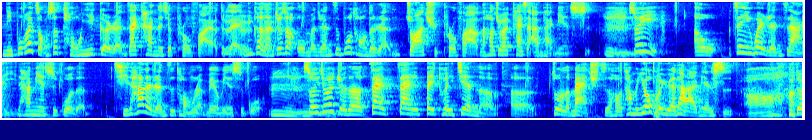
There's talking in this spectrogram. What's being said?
你不会总是同一个人在看那些 profile，对不对？对对你可能就是我们人资不同的人抓取 profile，然后就会开始安排面试。嗯嗯，所以呃，这一位人资阿姨她面试过的，其他的人资同仁没有面试过，嗯，所以就会觉得在在被推荐了呃做了 match 之后，他们又会约他来面试，哦，对，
